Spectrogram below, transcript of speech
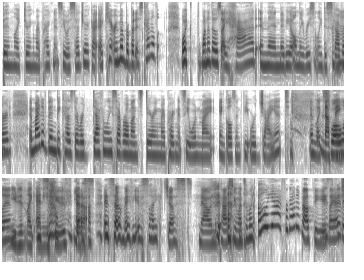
been like during my pregnancy with Cedric. I, I can't remember, but it's kind of like one of those I had and then maybe only recently Mm-hmm. discovered. It might have been because there were definitely several months during my pregnancy when my ankles and feet were giant and like Nothing. swollen. You didn't like any so- shoes at all. Yes. And so maybe it was like just now in the past few months, I'm like, oh yeah, I forgot about these. These I actually,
